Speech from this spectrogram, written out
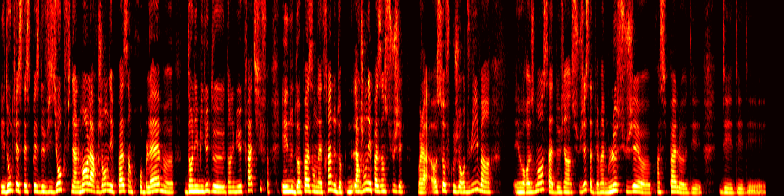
Et donc il y a cette espèce de vision que finalement l'argent n'est pas un problème euh, dans les milieux de dans les milieux créatifs et ne doit pas en être un. L'argent n'est pas un sujet. Voilà. Sauf qu'aujourd'hui, ben et heureusement, ça devient un sujet, ça devient même le sujet euh, principal euh, des, des, des, des,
